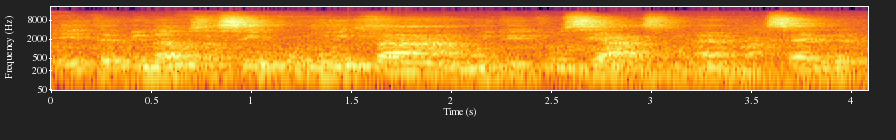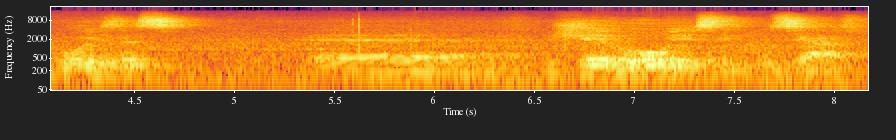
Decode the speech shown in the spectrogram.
E terminamos assim com muita, muito entusiasmo, né? uma série de coisas é, gerou esse entusiasmo.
